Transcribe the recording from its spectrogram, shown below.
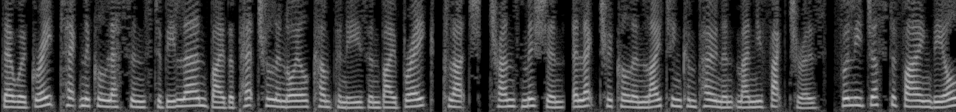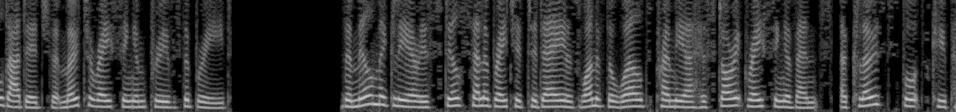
there were great technical lessons to be learned by the petrol and oil companies and by brake, clutch, transmission, electrical and lighting component manufacturers, fully justifying the old adage that motor racing improves the breed. The Mille Miglia is still celebrated today as one of the world's premier historic racing events. A closed sports coupe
